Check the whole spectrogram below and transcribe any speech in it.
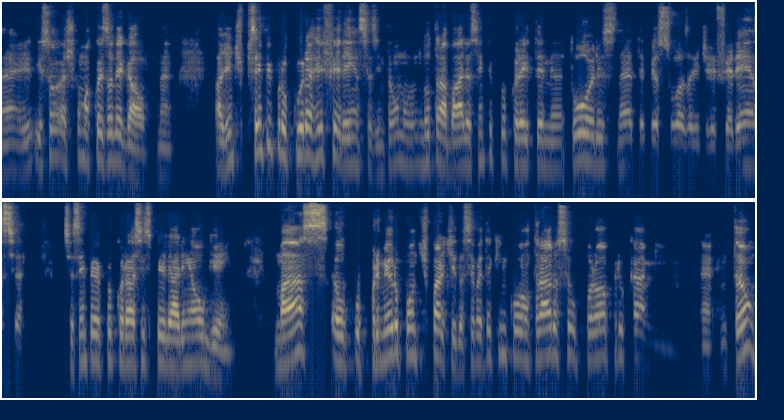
Né? Isso eu acho que é uma coisa legal. Né? A gente sempre procura referências, então no, no, trabalho eu sempre procurei ter mentores, né? ter pessoas ali de referência, você sempre vai procurar se espelhar em alguém. Mas o, o primeiro ponto de partida, você vai ter que encontrar o seu próprio caminho. Né? Então,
